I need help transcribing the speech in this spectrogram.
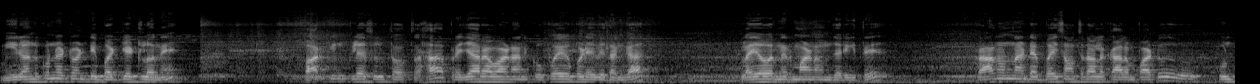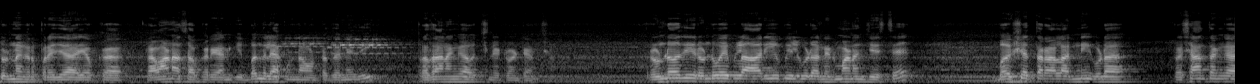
మీరు అనుకున్నటువంటి బడ్జెట్లోనే పార్కింగ్ ప్లేసులతో సహా ప్రజా రవాణానికి ఉపయోగపడే విధంగా ఫ్లైఓవర్ నిర్మాణం జరిగితే రానున్న డెబ్బై సంవత్సరాల కాలం పాటు గుంటూరు నగర ప్రజా యొక్క రవాణా సౌకర్యానికి ఇబ్బంది లేకుండా ఉంటుంది అనేది ప్రధానంగా వచ్చినటువంటి అంశం. రెండవది రెండు వైపులా ఆర్యూబీలు కూడా నిర్మాణం చేస్తే భవిష్యత్ తరాలన్నీ కూడా ప్రశాంతంగా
